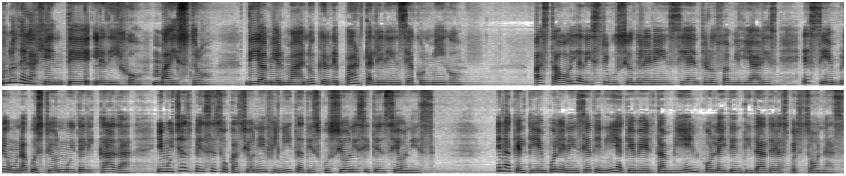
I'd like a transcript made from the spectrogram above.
Uno de la gente le dijo, Maestro, di a mi hermano que reparta la herencia conmigo. Hasta hoy la distribución de la herencia entre los familiares es siempre una cuestión muy delicada y muchas veces ocasiona infinitas discusiones y tensiones. En aquel tiempo la herencia tenía que ver también con la identidad de las personas,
